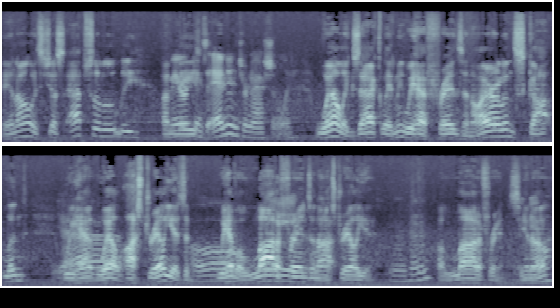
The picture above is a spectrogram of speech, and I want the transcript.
You know, it's just absolutely Americans amazing. and internationally. Well, exactly. I mean, we have friends in Ireland, Scotland. We have well, Australia is a. we have a Oh, lot of friends in lot. Australia. Mm-hmm. A lot of friends, you do. know.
